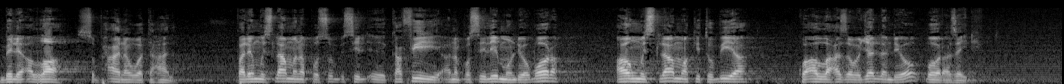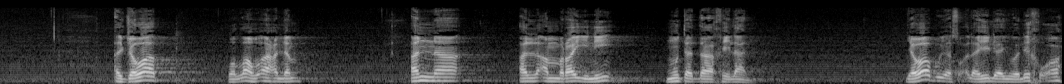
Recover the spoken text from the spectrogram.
mbele Allah subhanahu wa ta'ala pale muislamu anaposubiri kafiri anaposilimu ndio bora au muislamu akitubia kwa Allah azza wa jalla ndio bora zaidi الجواب والله اعلم ان الامرين متداخلان jawabu ya swala hili ayu alikhwa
